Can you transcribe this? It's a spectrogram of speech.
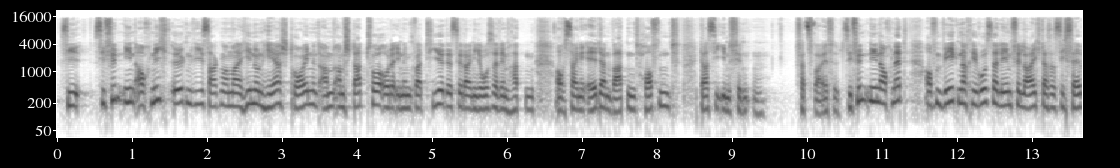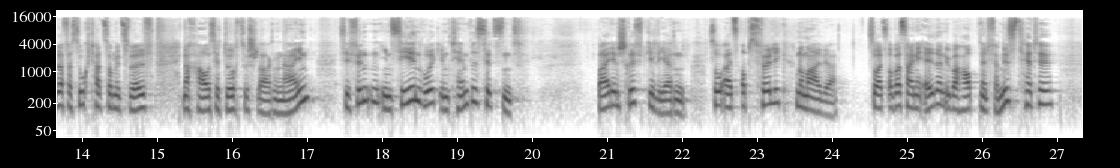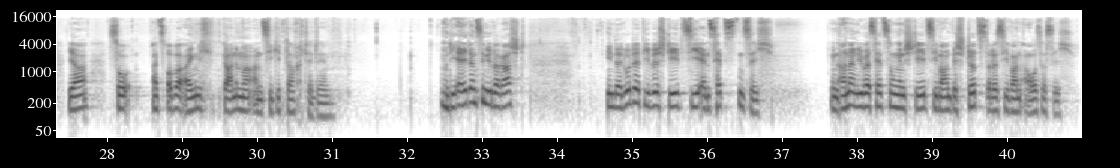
Sie, sie finden ihn auch nicht irgendwie, sagen wir mal, hin und her streunend am, am Stadttor oder in dem Quartier, das sie da in Jerusalem hatten, auf seine Eltern wartend, hoffend, dass sie ihn finden. Verzweifelt. Sie finden ihn auch nicht auf dem Weg nach Jerusalem vielleicht, dass er sich selber versucht hat, so mit zwölf nach Hause durchzuschlagen. Nein, sie finden ihn seelenruhig im Tempel sitzend, bei den Schriftgelehrten, so als ob es völlig normal wäre. So als ob er seine Eltern überhaupt nicht vermisst hätte. Ja, so als ob er eigentlich gar nicht mehr an sie gedacht hätte. Und die Eltern sind überrascht. In der Lutherbibel steht, sie entsetzten sich. In anderen Übersetzungen steht, sie waren bestürzt oder sie waren außer sich.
